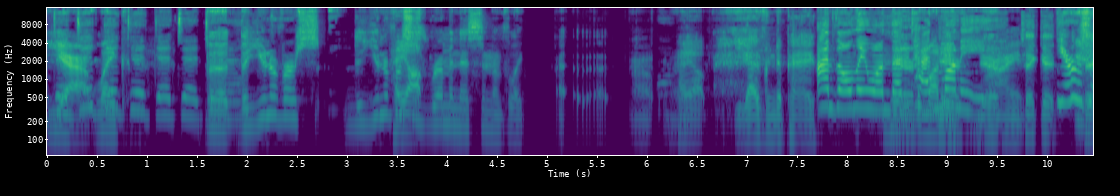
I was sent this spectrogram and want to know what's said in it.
yeah, like, The the universe the universe is reminiscent of like. Uh, uh, Pay up. You guys need to pay. I'm the only one that Here, had money. money. Here, Right. take it. Here's take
